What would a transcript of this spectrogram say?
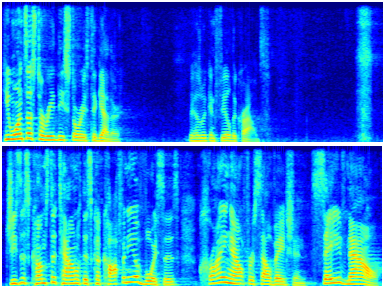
He wants us to read these stories together because we can feel the crowds. Jesus comes to town with this cacophony of voices crying out for salvation Save now,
